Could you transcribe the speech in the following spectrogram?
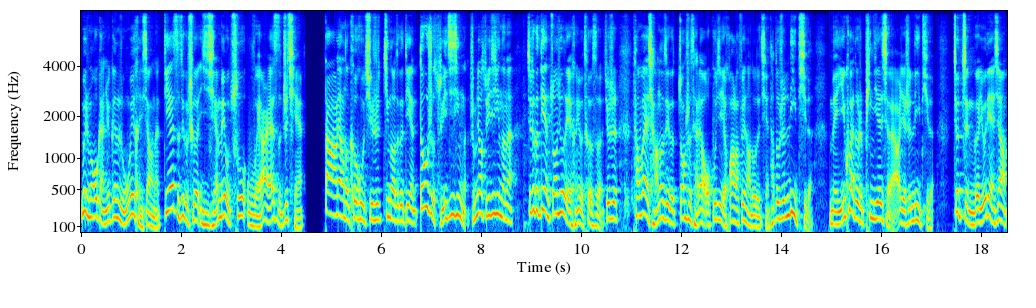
为什么我感觉跟荣威很像呢？DS 这个车以前没有出五 LS 之前，大量的客户其实进到这个店都是随机性的。什么叫随机性的呢？就这个店装修的也很有特色，就是它外墙的这个装饰材料，我估计也花了非常多的钱，它都是立体的，每一块都是拼接起来，而且是立体的，就整个有点像。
